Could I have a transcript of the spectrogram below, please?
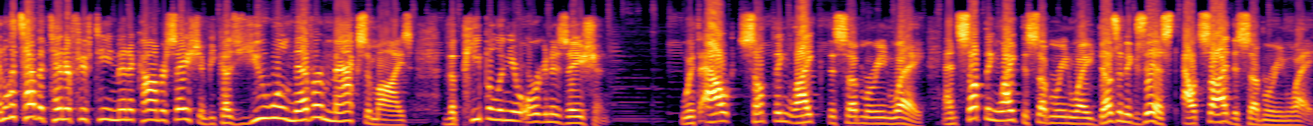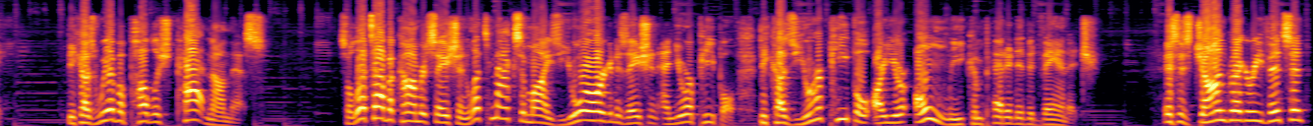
And let's have a 10 or 15 minute conversation because you will never maximize the people in your organization without something like the submarine way. And something like the submarine way doesn't exist outside the submarine way because we have a published patent on this. So let's have a conversation. Let's maximize your organization and your people because your people are your only competitive advantage. This is John Gregory Vincent.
